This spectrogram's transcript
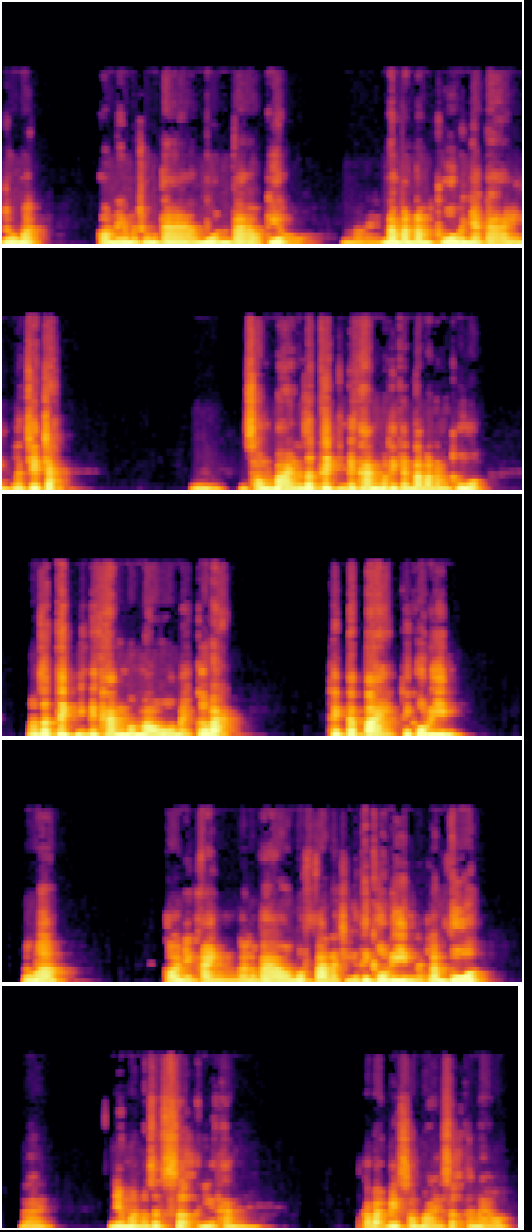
Đúng không ạ? Còn nếu mà chúng ta muốn vào kiểu năm ăn năm thua với nhà cái là chết chắc. Ừ, Sòng bài nó rất thích những cái thằng mà thích ăn năm ăn năm thua. Nó rất thích những cái thằng mà máu mẹ cờ bạc. Thích tất tay, thích ôn in. Đúng không? Có những anh, gọi là, vào một phát là chỉ thích ôn in làm vua. Đấy nhưng mà nó rất sợ những cái thằng, các bạn biết sòng bài sợ thằng nào không?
